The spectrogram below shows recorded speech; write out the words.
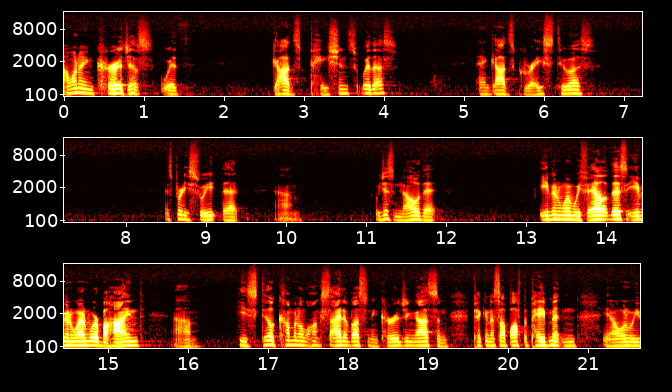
I want to encourage us with God's patience with us and God's grace to us. It's pretty sweet that um, we just know that even when we fail at this, even when we're behind, um, He's still coming alongside of us and encouraging us and picking us up off the pavement. And, you know, when, we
